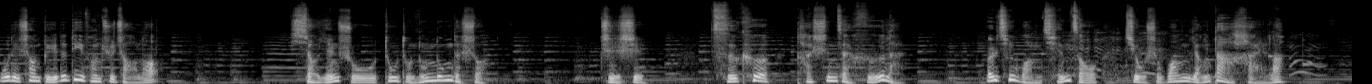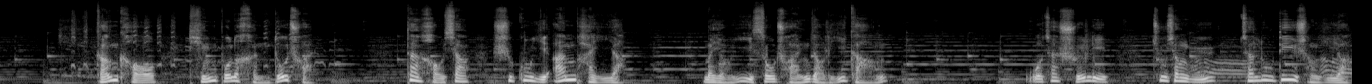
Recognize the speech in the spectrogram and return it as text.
我得上别的地方去找了。”小鼹鼠嘟嘟哝哝地说：“只是，此刻它身在荷兰，而且往前走就是汪洋大海了。港口停泊了很多船，但好像是故意安排一样，没有一艘船要离港。”我在水里就像鱼在陆地上一样。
